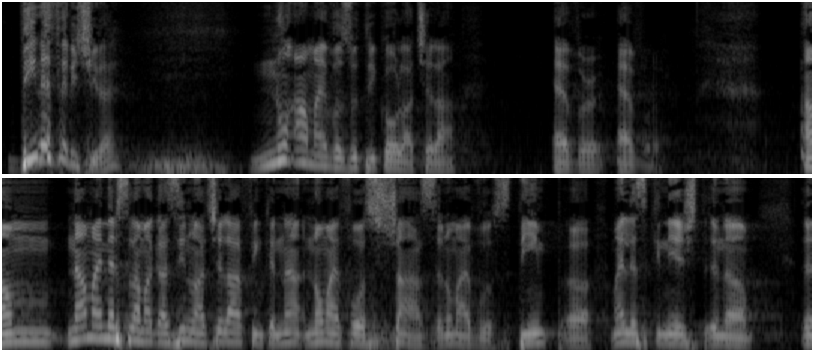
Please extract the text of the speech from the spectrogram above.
din nefericire, nu am mai văzut tricoul acela ever, ever. Am, n-am mai mers la magazinul acela, fiindcă nu a mai fost șansă, nu mai avut timp, uh, mai ales când ești în, uh, uh,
